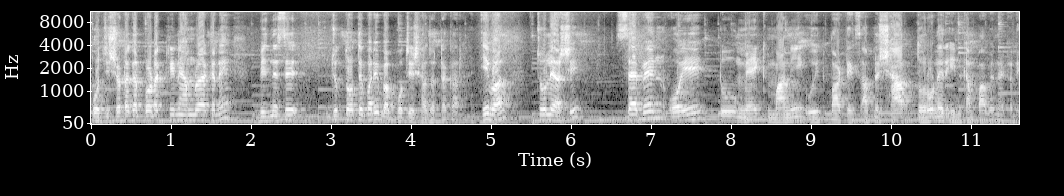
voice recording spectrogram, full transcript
পঁচিশশো টাকার প্রোডাক্ট কিনে আমরা এখানে বিজনেসে যুক্ত হতে পারি বা পঁচিশ হাজার টাকার। এবার চলে আসি seven way to make money with Batex আপনি সাত ধরনের ইনকাম পাবেন এখানে।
